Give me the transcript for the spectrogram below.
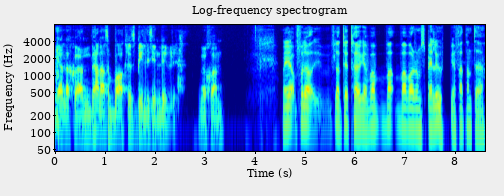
Jävla skön. Det hade han som alltså bakgrundsbild i sin lur. Det var skön. Men jag, förlåt, förlåt jag tröga. Vad, va, vad var det de spelade upp? Jag fattar inte.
